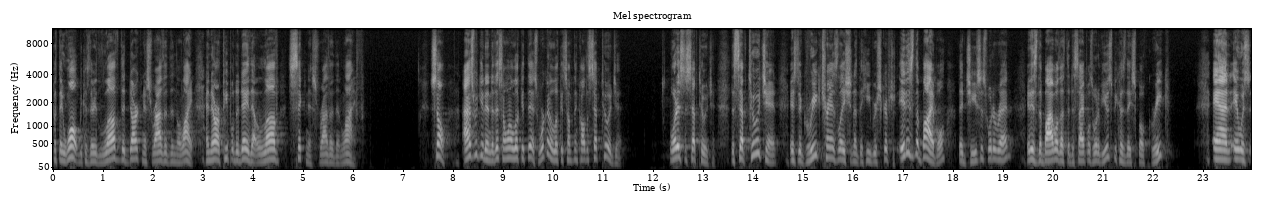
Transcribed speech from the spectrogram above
but they won't because they love the darkness rather than the light. And there are people today that love sickness rather than life. So, as we get into this, I want to look at this. We're going to look at something called the Septuagint. What is the Septuagint? The Septuagint is the Greek translation of the Hebrew Scriptures. It is the Bible that Jesus would have read. It is the Bible that the disciples would have used because they spoke Greek. And it was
